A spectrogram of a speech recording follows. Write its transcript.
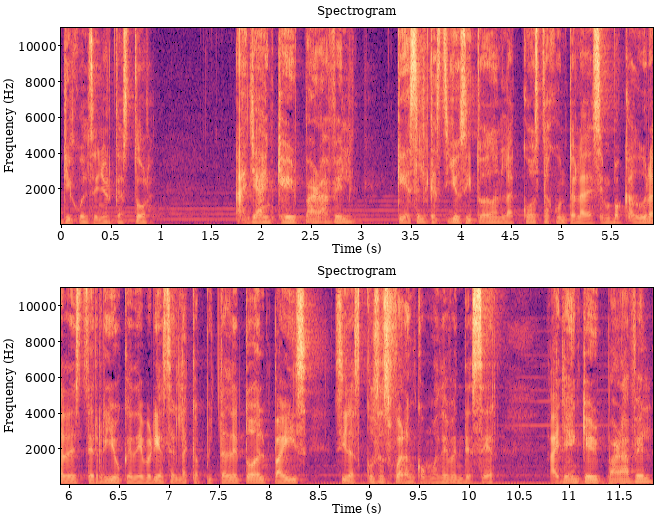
dijo el señor Castor. Allá en Cair Paravel, que es el castillo situado en la costa junto a la desembocadura de este río que debería ser la capital de todo el país si las cosas fueran como deben de ser, allá en Cair Paravel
